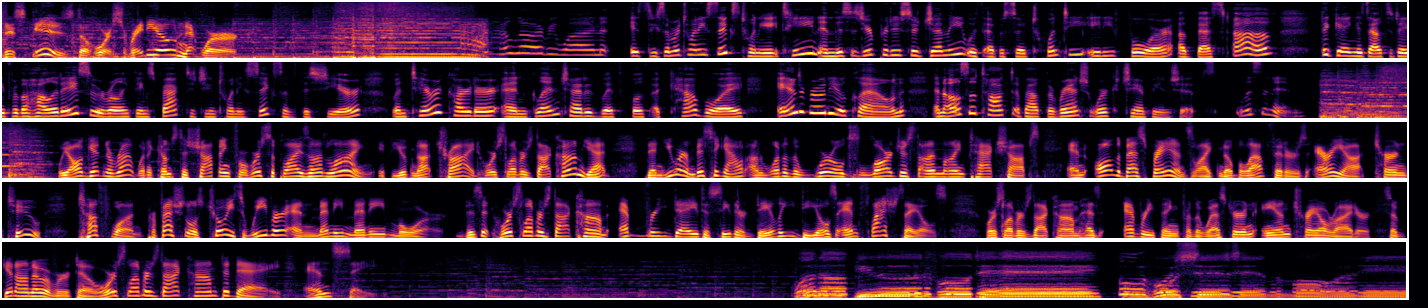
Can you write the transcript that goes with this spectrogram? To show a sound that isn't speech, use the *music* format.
This is the Horse Radio Network. Hello, everyone. It's December 26, 2018, and this is your producer, Jemmy, with episode 2084, a best of. The gang is out today for the holidays, so we're rolling things back to June 26th of this year when Tara Carter and Glenn chatted with both a cowboy and a rodeo clown and also talked about the Ranch Work Championships. Listen in. We all get in a rut when it comes to shopping for horse supplies online. If you have not tried horselovers.com yet, then you are missing out on one of the world's largest online tack shops and all the best brands like Noble Outfitters, Ariat, Turn 2, Tough One, Professional's Choice, Weaver, and many, many more. Visit horselovers.com every day to see their daily deals and flash sales. Horselovers.com has everything for the Western and trail rider. So get on over to horselovers.com today and save. What a beautiful day for horses in the morning.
